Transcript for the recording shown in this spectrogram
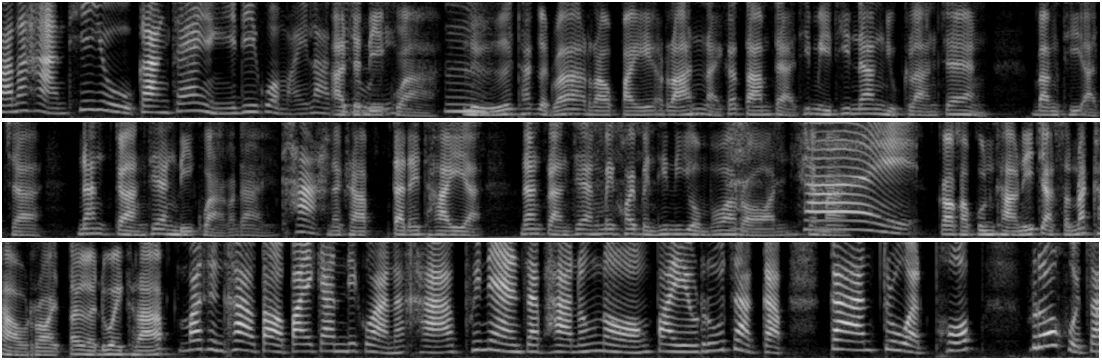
ร้านอาหารที่อยู่กลางแจ้งอย่างนี้ดีกว่าไหมล่ะพี่อาจจะหลุยดีกว่าอืมหรือถ้าเกิดว่าเราไปร้านไหนก็ตามแต่ที่มีที่นั่งอยู่กลางแจ้ง บางทีอาจจะนั่งกลางแจ้งดีกว่าก็ได้ค่ะนะครับ แต่ในไทยอะนั่งกลางแจ้งไม่ค่อยเป็นที่นิยมเพราะว่าร้อนใชใช่ไหม่ก็ขอบคุณข่าวนี้จากสำนักข่าวรอยเตอร์ด้วยครับ มาถึงข่าวต่อไปกันดีกว่านะคะ พี่แนนจะพาน้องๆไปรู้จักกับการตรวจพบ โรคหัวใจ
